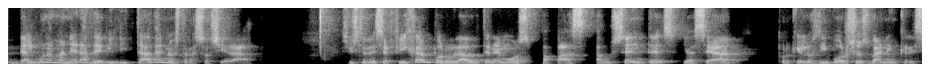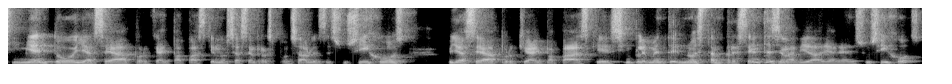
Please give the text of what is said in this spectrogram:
de alguna manera debilitada en nuestra sociedad. Si ustedes se fijan, por un lado tenemos papás ausentes, ya sea porque los divorcios van en crecimiento, ya sea porque hay papás que no se hacen responsables de sus hijos, ya sea porque hay papás que simplemente no están presentes en la vida diaria de sus hijos.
